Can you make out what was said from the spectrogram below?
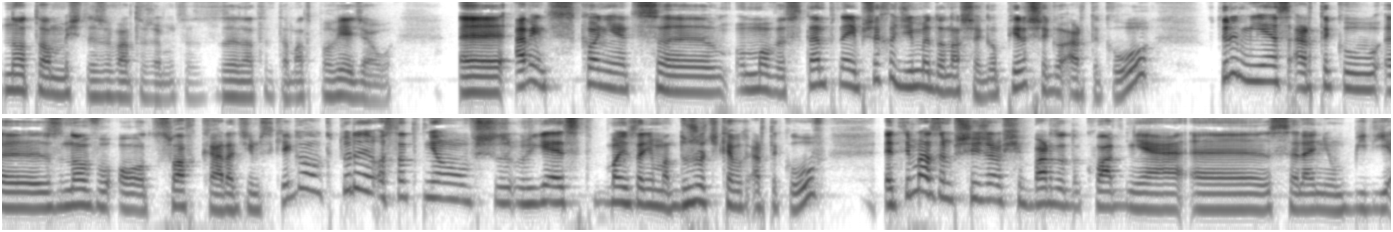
no to myślę, że warto, żebym coś na ten temat powiedział. E, a więc koniec e, umowy wstępnej. Przechodzimy do naszego pierwszego artykułu którym jest artykuł e, znowu od Sławka Radzimskiego, który ostatnio jest, moim zdaniem, ma dużo ciekawych artykułów. E, tym razem przyjrzał się bardzo dokładnie e, Selenium BDI.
